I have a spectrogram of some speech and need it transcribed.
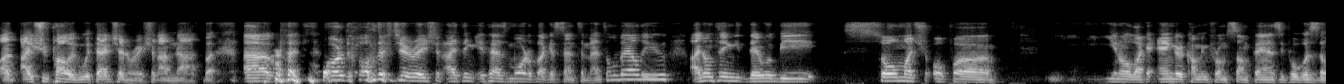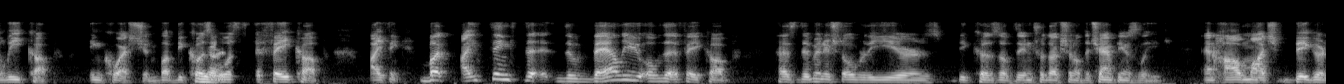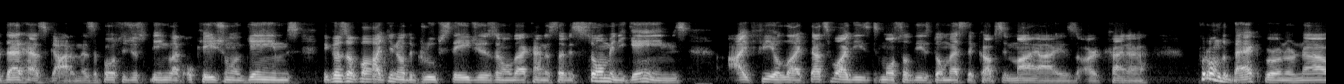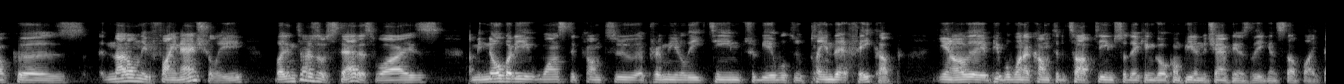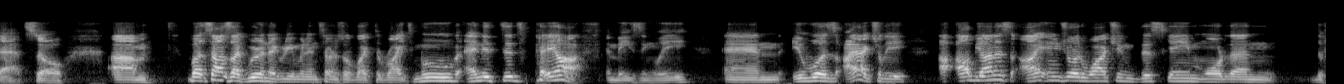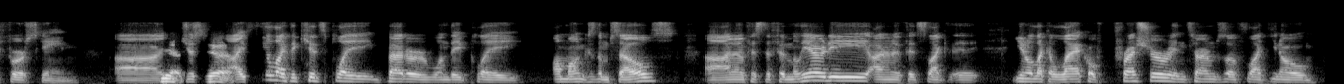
I, I should probably with that generation I'm not but uh but for the older generation I think it has more of like a sentimental value I don't think there would be so much of a you know like an anger coming from some fans if it was the League Cup in question, but because right. it was the FA Cup, I think. But I think the the value of the FA Cup has diminished over the years because of the introduction of the Champions League and how much bigger that has gotten as opposed to just being like occasional games. Because of like you know the group stages and all that kind of stuff it's so many games. I feel like that's why these most of these domestic cups in my eyes are kind of put on the back burner now because not only financially but in terms of status wise i mean nobody wants to come to a premier league team to be able to play in the fa cup. You know people want to come to the top team so they can go compete in the champions league and stuff like that. So um but sounds like we're in agreement in terms of like the right move, and it did pay off amazingly. And it was I actually I'll be honest, I enjoyed watching this game more than the first game. Uh, yes, just yes. I feel like the kids play better when they play amongst themselves. Uh, I don't know if it's the familiarity. I don't know if it's like a, you know like a lack of pressure in terms of like you know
